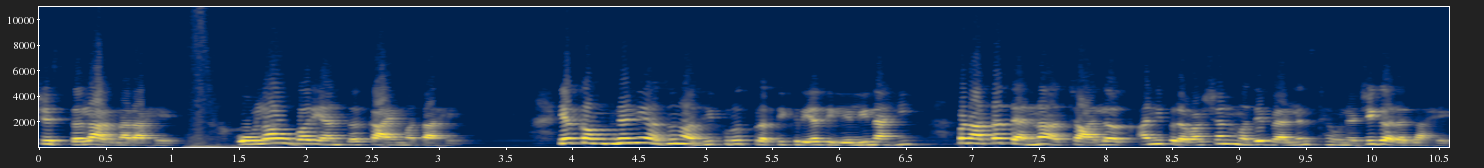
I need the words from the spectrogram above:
शिस्त लागणार आहे. ओला उबर यांचं काय मत आहे? या कंपन्यांनी अजून अधिकृत प्रतिक्रिया दिलेली नाही. पण आता त्यांना चालक आणि प्रवाशांमध्ये बॅलन्स ठेवण्याची गरज आहे.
